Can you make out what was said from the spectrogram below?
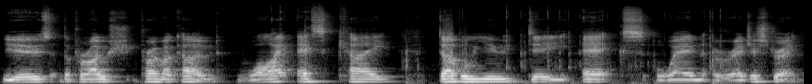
Use the promo code YSK WDX when registering.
